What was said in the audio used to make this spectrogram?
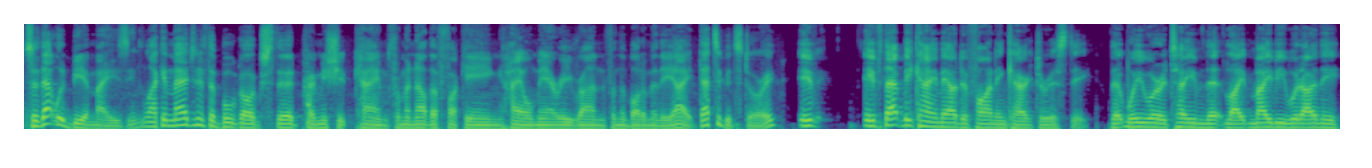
So that would be amazing. Like, imagine if the Bulldogs' third premiership came from another fucking Hail Mary run from the bottom of the eight. That's a good story. If if that became our defining characteristic, that we were a team that like maybe would only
